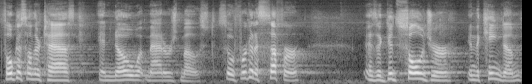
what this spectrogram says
focus on their task, and know what matters most. So if we're going to suffer as a good soldier in the kingdom,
